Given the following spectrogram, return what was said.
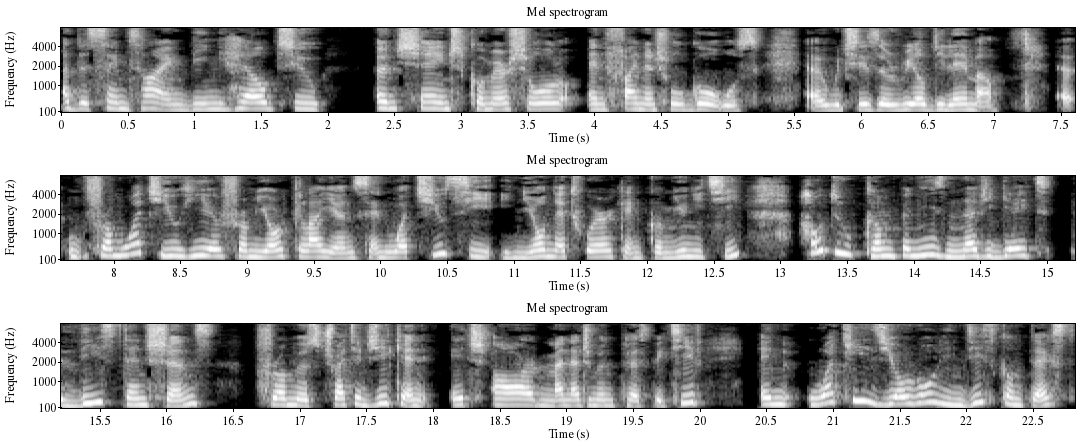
at the same time being held to unchanged commercial and financial goals, uh, which is a real dilemma. Uh, from what you hear from your clients and what you see in your network and community, how do companies navigate these tensions from a strategic and HR management perspective? And what is your role in this context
